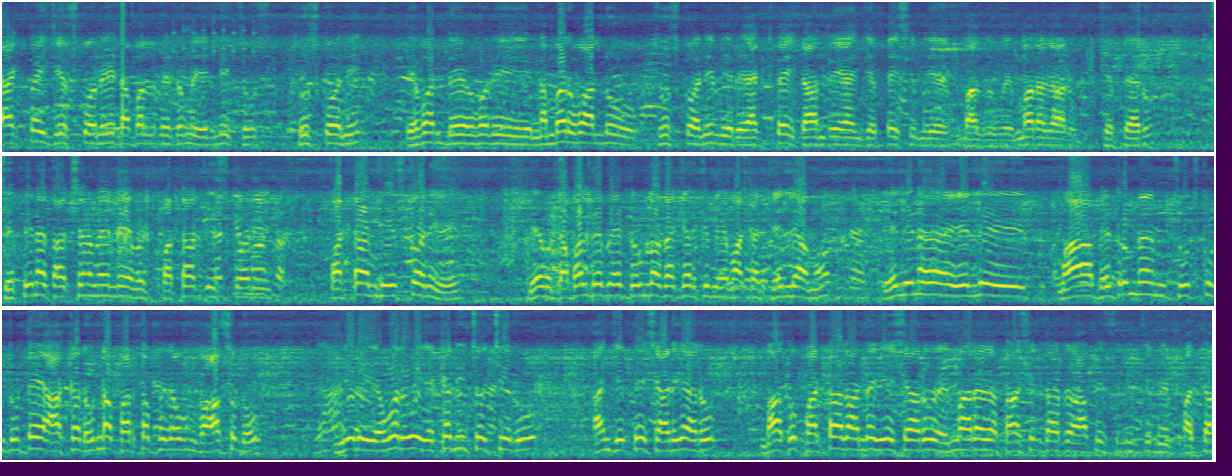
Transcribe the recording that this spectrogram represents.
యాక్టిఫై చేసుకొని డబల్ బెడ్రూమ్ వెళ్ళి చూ చూసుకొని ఎవరి ఎవరి నంబర్ వాళ్ళు చూసుకొని మీరు యాక్టిఫై కాంతి అని చెప్పేసి మాకు ఎంఆర్ఓ గారు చెప్పారు. చెప్పిన తక్షణమే మేము పట్టాలు తీసుకొని పట్టాలు తీసుకొని మేము డబల్ బెడ్రూమ్ల దగ్గరికి మేము అక్కడికి వెళ్ళాము. వెళ్ళిన వెళ్ళి మా బెడ్రూమ్ మేము చూసుకుంటుంటే అక్కడ ఉన్న పర్తపురం వాసులు మీరు ఎవరు? ఎక్కడి నుంచి వచ్చారు అని చెప్పేసి అడిగారు. మాకు పట్టాలు అందజేశారు. ఎంఆర్ఓ తహసీల్దార్ ఆఫీస్ నుంచి మేము పట్టా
